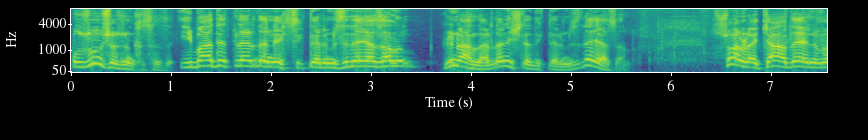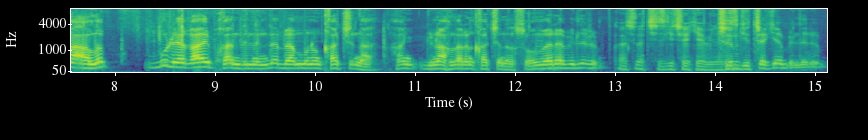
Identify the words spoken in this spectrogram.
uzun sözün kısası. İbadetlerden eksiklerimizi de yazalım. Günahlardan işlediklerimizi de yazalım. Sonra kağıdı elime alıp bu regaib kandilinde ben bunun kaçına, hangi günahların kaçına son verebilirim? Kaçına çizgi çekebilirim? Çizgi çekebilirim.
